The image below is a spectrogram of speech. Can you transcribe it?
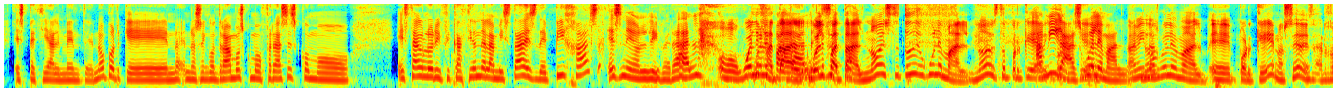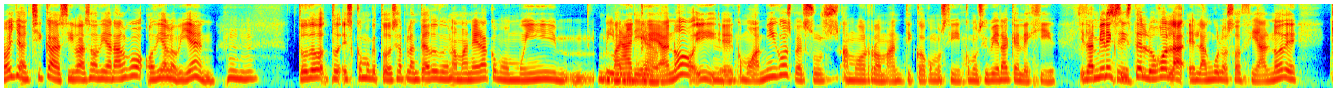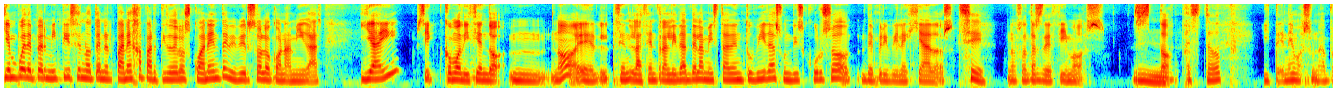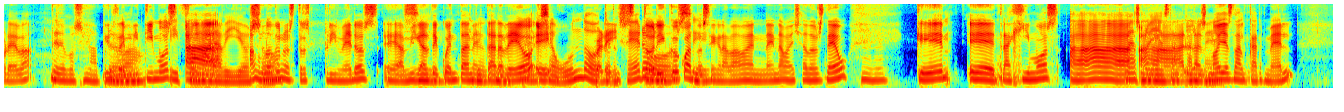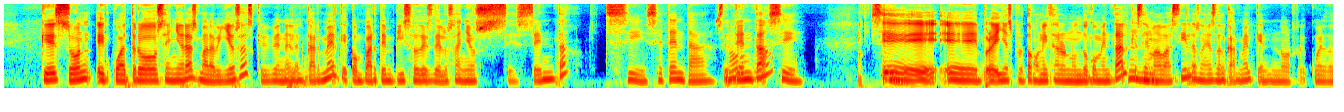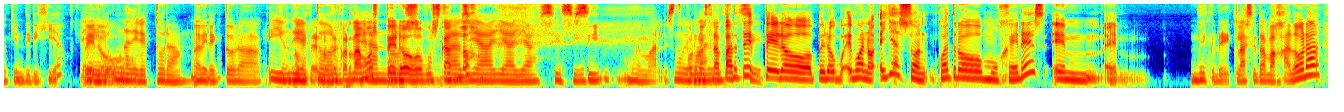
especialmente, ¿no? Porque no- nos encontrábamos como frases como esta glorificación de la amistad es de pijas, es neoliberal. O huele, fatal, huele fatal, ¿no? Esto todo huele mal, ¿no? Esto porque Amigas, porque- huele mal, Amigas, ¿no? huele mal. Eh, ¿Por qué? No sé, desarrolla, chicas. Si vas a odiar algo, ódialo bien. Todo, to- es como que todo se ha planteado de una manera como muy mm, Binaria. maniquea, ¿no? Y eh, Mm. como amigos versus amor romántico, como si, como si hubiera que elegir. Y también Sí. existe luego la- el ángulo social, ¿no? De quién puede permitirse no tener pareja a partir de los 40 y vivir solo con amigas. Y ahí, sí, como diciendo, mm, ¿no? El- la centralidad de la amistad en tu vida es un discurso de privilegiados. Sí. Nosotras decimos, Mm, stop. Y tenemos una prueba. Tenemos una Y prueba. remitimos y fue a, uno de nuestros primeros eh, amigas Sí, de cuenta en el tardeo. el eh, segundo o tercero, prehistórico, cuando se grababa en Naina Baixa 2 Deu, Ujú. que eh, trajimos a, Las Noias a del Carmel. Noias del Carmel, que son eh, cuatro señoras maravillosas que viven en el Carmel, que comparten piso desde los años 60. Sí, 70. ¿no? 70. Sí. Sí. Eh, eh, pero ellas protagonizaron un documental que se llamaba así, Las Noias del Carmel, que no recuerdo quién dirigía, Eh, pero una directora. una directora Y un director. no recordamos, pero buscando. Ya, ya, ya. Sí, sí. Sí, muy mal esto Muy por mal, nuestra parte, sí. pero, pero bueno, ellas son cuatro mujeres em, em, de, de clase trabajadora.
